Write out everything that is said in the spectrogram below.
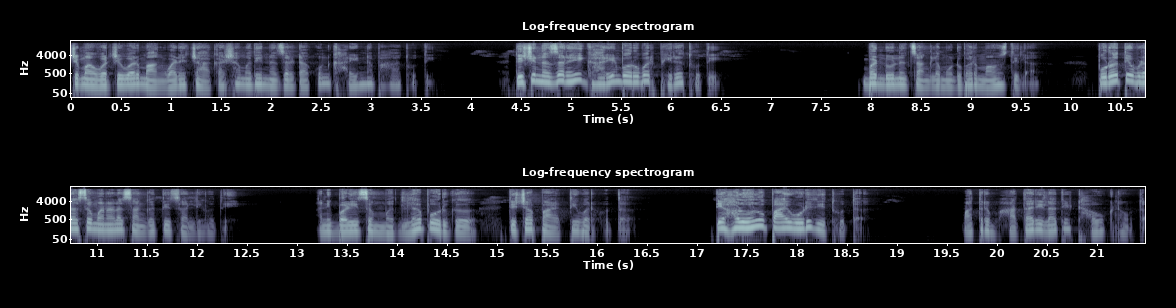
चिमावरची वर मांगवाड्याच्या आकाशामध्ये नजर टाकून खारींना पाहत होती. तिची नजरही घारींबरोबर फिरत होती. बंडूनं चांगलं मुठभर मांस दिलं. पुरं तेवढं असं मनाला सांगत ती चालली होती. आणि बळीचं मधलं पोरग तिच्या पाळतीवर होतं. ते हळूहळू पाय ओढी देत होतं. मात्र म्हातारीला ते ठाऊक नव्हतं.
